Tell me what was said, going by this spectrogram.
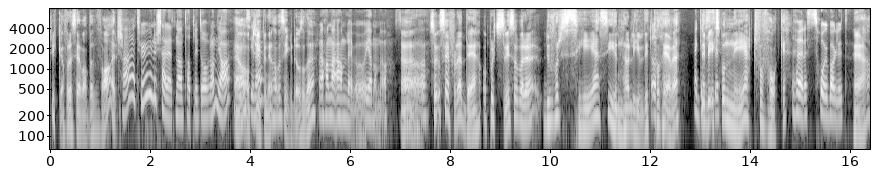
trykka for å se hva det var. Ja, jeg tror nysgjerrigheten hadde tatt litt overhånd. Ja, Ja, og si typen din hadde sikkert også det. Men han, han lever jo gjennom det. Så Ja, ja. Så se for deg det, og plutselig så bare Du får se sidene av livet ditt på TV. Det De blir eksponert for folket. Det høres så ubehagelig ut. Ja,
